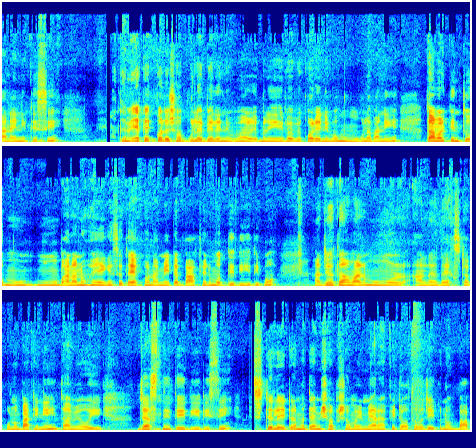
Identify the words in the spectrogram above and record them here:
বানাই নিতেছি। তো আমি এক এক করে সবগুলাই বেলে মানে এইভাবে করে নিব মোমোগুলো বানিয়ে। তো আমার কিন্তু মোমো বানানো হয়ে গেছে। তো এখন আমি এটা বাফের মধ্যে দিয়ে দিব। আর যেহেতু আমার মোমোর আলাদা এক্সট্রা কোনো বাটি নেই, তো আমি ওই জাসনিতেই দিয়ে দিছি। স্টিলে এটার মধ্যে আমি সব সময় মেরা পিঠা অথবা যে কোনো বাপ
